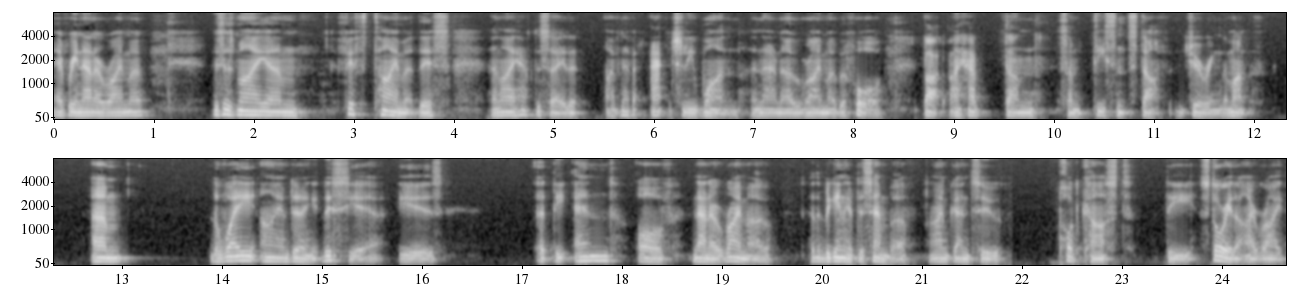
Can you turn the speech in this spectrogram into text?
every NaNoWriMo. This is my um, fifth time at this, and I have to say that I've never actually won a NaNoWriMo before, but I have done some decent stuff during the month. Um, the way I am doing it this year is at the end of NaNoWriMo, at the beginning of December, I'm going to podcast the story that I write.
